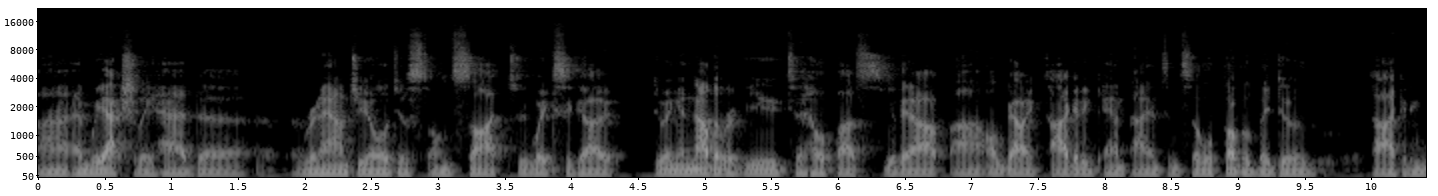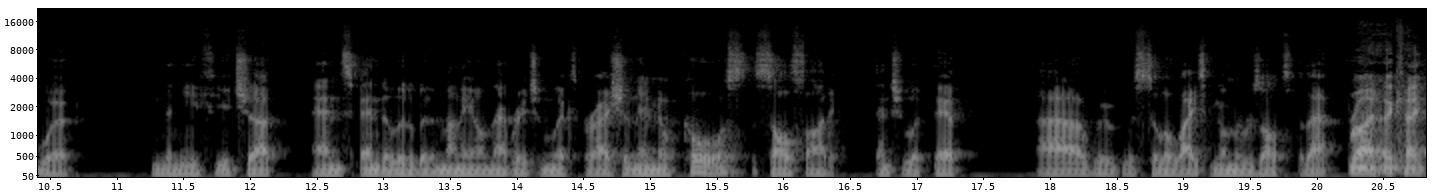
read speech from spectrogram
Uh, and we actually had a, a, renowned geologist on site two weeks ago doing another review to help us with our uh, ongoing targeting campaigns. And so we'll probably do a little bit of targeting work in the near future and spend a little bit of money on that regional exploration. And of course, the sulfide potential at depth uh, we're, we're, still awaiting on the results for that. Right. Okay.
